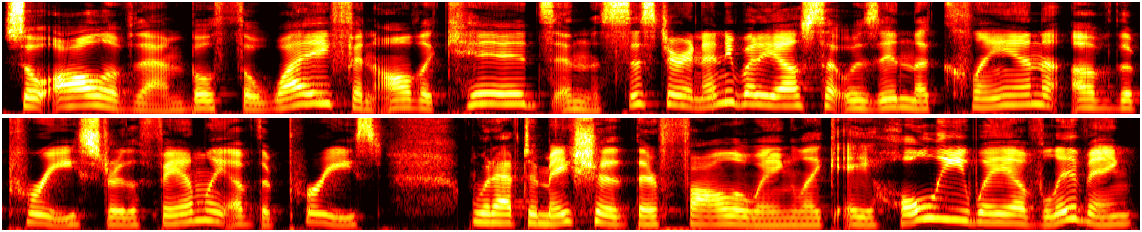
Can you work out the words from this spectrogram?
So, all of them, both the wife and all the kids and the sister and anybody else that was in the clan of the priest or the family of the priest, would have to make sure that they're following like a holy way of living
